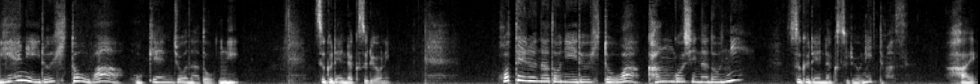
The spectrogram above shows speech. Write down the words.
家にいる人は保健所などにすぐ連絡するように。ホテルなどにいる人は看護師などにすぐ連絡するように言ってます。はい。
